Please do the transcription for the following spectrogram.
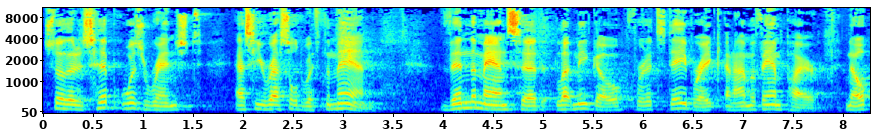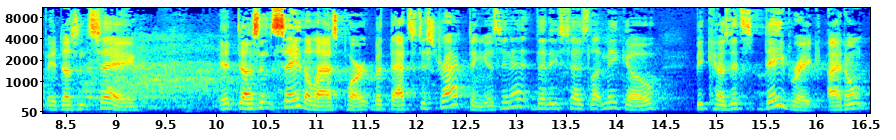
so that his hip was wrenched as he wrestled with the man. Then the man said, Let me go, for it's daybreak and I'm a vampire. Nope, it doesn't say. It doesn't say the last part, but that's distracting, isn't it? That he says, Let me go because it's daybreak. I don't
